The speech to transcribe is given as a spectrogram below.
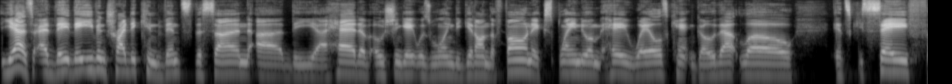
yes, uh, they they even tried to convince the son. Uh, the uh, head of OceanGate was willing to get on the phone, explain to him, "Hey, whales can't go that low. It's safe."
